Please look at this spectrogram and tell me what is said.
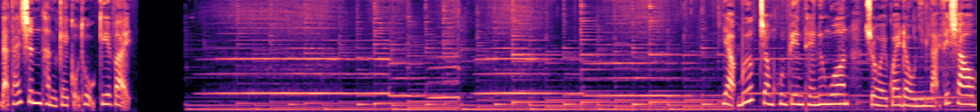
đã tái sinh thành cây cổ thụ kia vậy. Dạo bước trong khuôn viên Thế Nương Quân rồi quay đầu nhìn lại phía sau.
